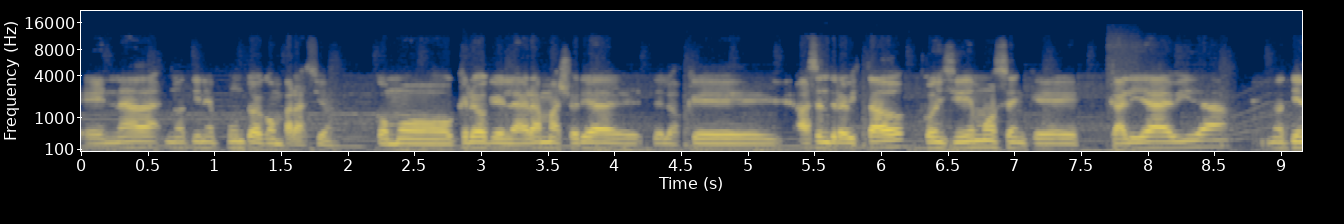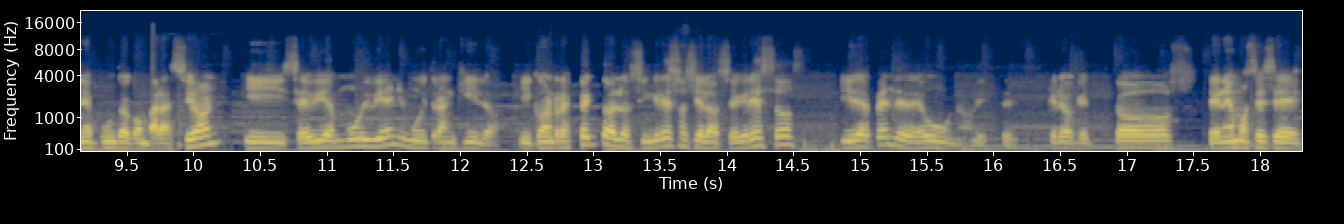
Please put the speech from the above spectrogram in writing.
eh, nada, no tiene punto de comparación. Como creo que la gran mayoría de, de los que has entrevistado, coincidimos en que calidad de vida no tiene punto de comparación y se vive muy bien y muy tranquilo. Y con respecto a los ingresos y a los egresos, y depende de uno, ¿viste? Creo que todos tenemos ese,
